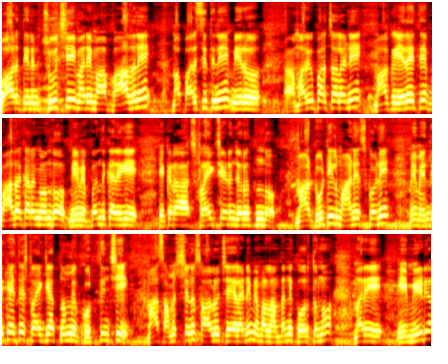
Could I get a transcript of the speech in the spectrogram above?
వారు దీనిని చూచి మరి మా బాధని మా పరిస్థితిని మీరు మరుగుపరచాలని మాకు ఏదైతే బాధాకరంగా ఉందో మేము ఇబ్బంది కలిగి ఇక్కడ స్ట్రైక్ చేయడం జరుగుతుందో మా డ్యూటీలు మానేసుకొని మేము ఎందుకైతే స్ట్రైక్ చేస్తున్నామో మీకు గుర్తించి మా సమస్యను సాల్వ్ చేయాలని మిమ్మల్ని అందరినీ కోరుతున్నాం. మరి ఈ మీడియా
